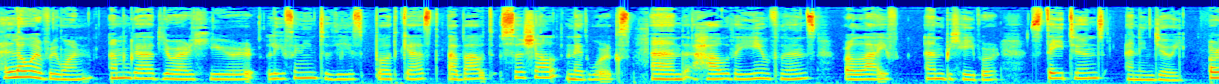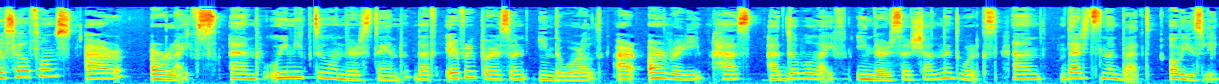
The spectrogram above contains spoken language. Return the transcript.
Hello, everyone. I'm glad you are here listening to this podcast about social networks and how they influence our life and behavior. Stay tuned and enjoy. Our cell phones are our lives and we need to understand that every person in the world are already has a double life in their social networks and that is not bad obviously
